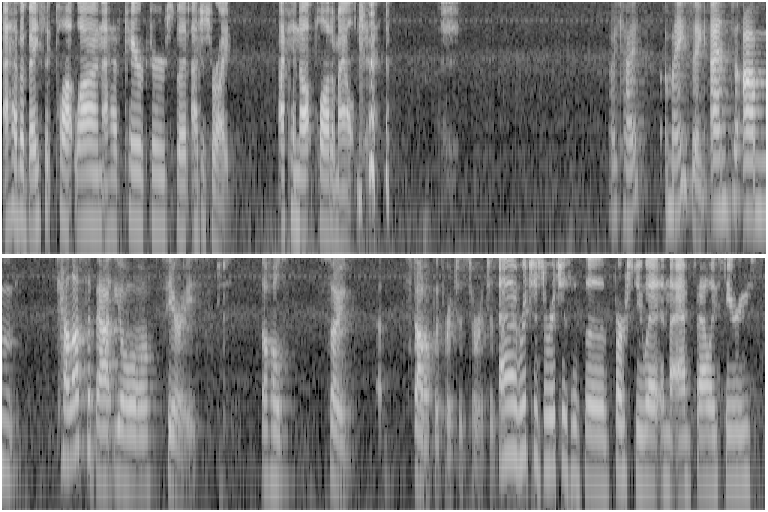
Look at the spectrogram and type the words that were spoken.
I have a basic plot line. I have characters, but I just write. I cannot plot them out. Okay, amazing. And um, tell us about your series, the whole. So, uh, start off with Riches to Riches. Uh. Riches to Riches is the first duet in the Abs Valley series.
